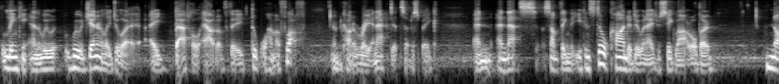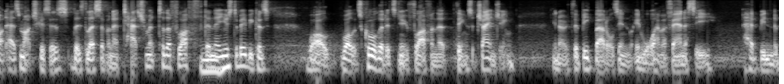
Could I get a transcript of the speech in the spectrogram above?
linking, and we would, we would generally do a, a battle out of the, the Warhammer fluff and kind of reenact it, so to speak. And and that's something that you can still kind of do in Age of Sigmar, although not as much because there's there's less of an attachment to the fluff than there mm-hmm. used to be. Because while while it's cool that it's new fluff and that things are changing, you know, the big battles in in Warhammer Fantasy had been the,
